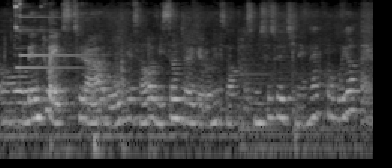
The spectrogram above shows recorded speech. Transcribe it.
어, 멘토 엑스트라로 해서 밑선 절개로 해서 가슴 수술 진행할 거고요. 네.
